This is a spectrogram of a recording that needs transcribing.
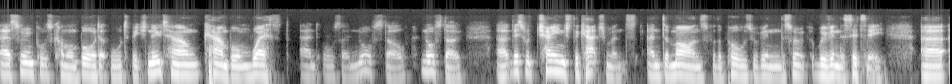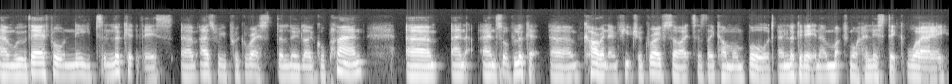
as swimming pools come on board at Waterbeach Newtown, Cambourne West, and also Northstowe, Northstowe uh, this would change the catchments and demands for the pools within the within the city, uh, and we will therefore need to look at this um, as we progress the new local plan, um, and and sort of look at um, current and future growth sites as they come on board, and look at it in a much more holistic way.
